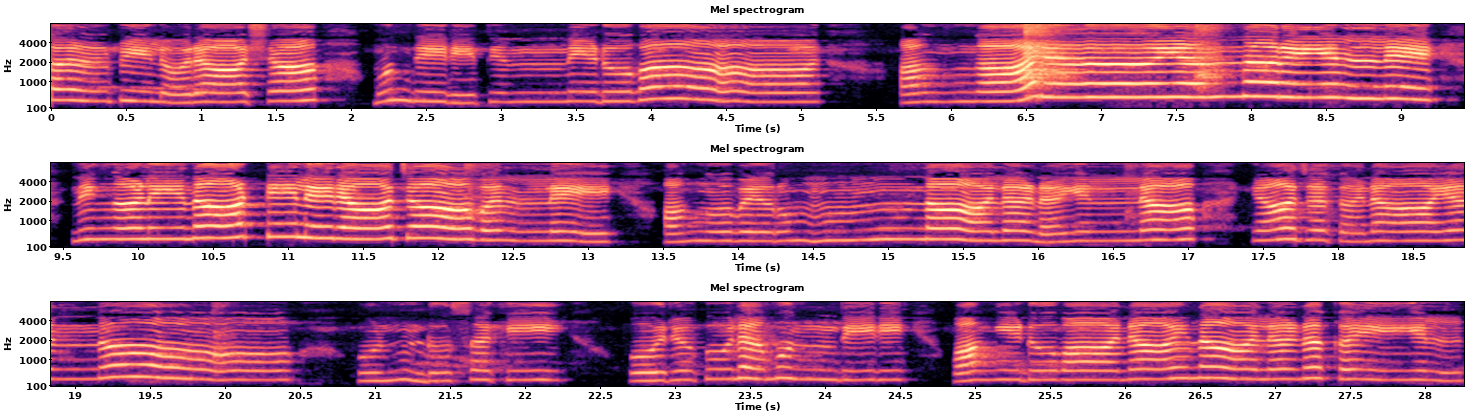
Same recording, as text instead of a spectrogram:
കൽബിലൊരാശ മുന്തിരി തിന്നിടുവാൻ അങ്ങാര് എന്നറിയില്ലേ? നിങ്ങളീ നാട്ടിലെ രാജാവല്ലേ? അങ്ങ് വെറും നാലണയില്ല യാചകനായെന്നോ? ഉണ്ടു സഖി ഒരു കുലമുന്തിരി വാങ്ങിടുവാനായി നാലണ കയ്യിൽ.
